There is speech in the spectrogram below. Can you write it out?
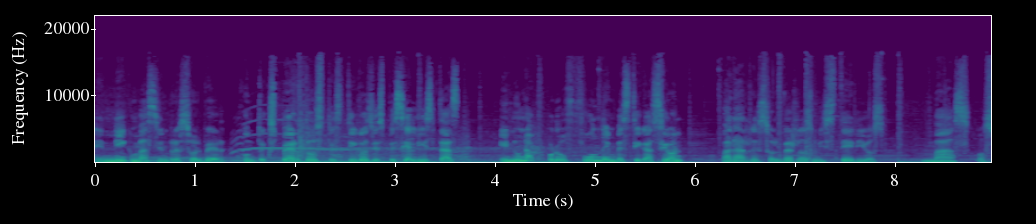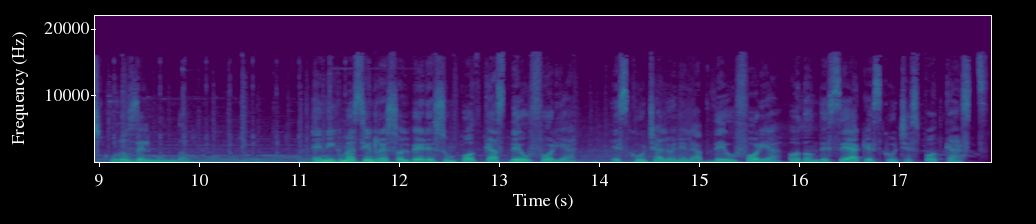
Enigmas sin resolver, junto a expertos, testigos y especialistas, en una profunda investigación para resolver los misterios más oscuros del mundo. Enigma sin resolver es un podcast de euforia. Escúchalo en el app de Euforia o donde sea que escuches podcasts.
